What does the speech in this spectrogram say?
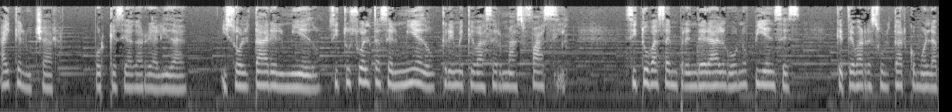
hay que luchar porque se haga realidad y soltar el miedo. Si tú sueltas el miedo, créeme que va a ser más fácil si tú vas a emprender algo, no pienses que te va a resultar como, la,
